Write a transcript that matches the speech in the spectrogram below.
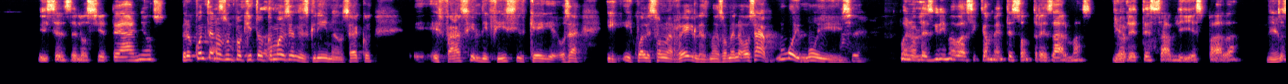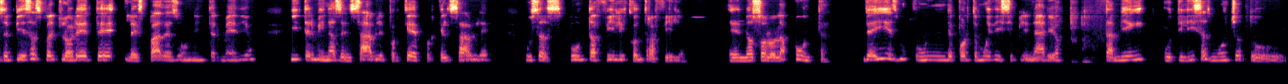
Hice desde los siete años. Pero cuéntanos un poquito cómo es el esgrima, o sea, es fácil, difícil, ¿qué, o sea, y, cuáles son las reglas, más o menos, o sea, muy, muy. Bueno, la esgrima básicamente son tres armas: florete, sable y espada. Entonces empiezas con el florete, la espada es un intermedio y terminas en sable. ¿Por qué? Porque el sable usas punta, filo y contrafilo, eh, no solo la punta. De ahí es un deporte muy disciplinario. También utilizas mucho tu,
